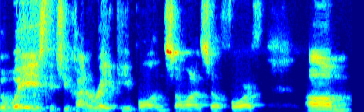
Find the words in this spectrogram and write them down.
the ways that you kind of rate people and so on and so forth. Um,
